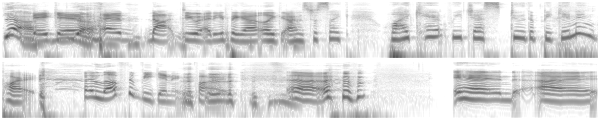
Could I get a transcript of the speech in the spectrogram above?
yeah, naked Yeah. and not do anything else like i was just like why can't we just do the beginning part i love the beginning part um, and uh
